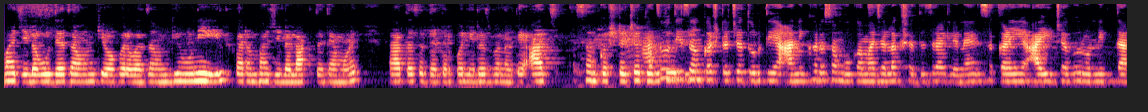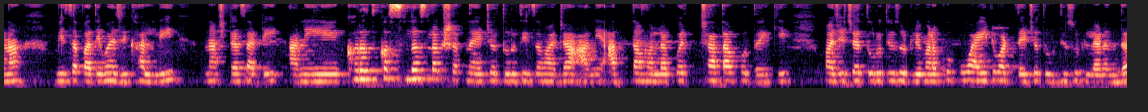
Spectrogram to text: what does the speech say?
भाजीला उद्या जाऊन किंवा परवा जाऊन घेऊन येईल कारण भाजीला लागतं त्यामुळे. आता सध्या तर पनीरच बनवते. आज संकष्ट चतुर्थी होती संकष्ट चतुर्थी आणि खरं सांगू का माझ्या लक्षातच राहिले नाही. सकाळी आईच्या घरून निघताना मी चपाती भाजी खाल्ली नाश्त्यासाठी आणि खरंच कसलंच लक्षात नाही चतुर्थीचं माझ्या. आणि आत्ता मला पश्चाताप होतं आहे की माझी चतुर्थी सुटली. मला खूप वाईट वाटते चतुर्थी सुटल्यानंतर.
